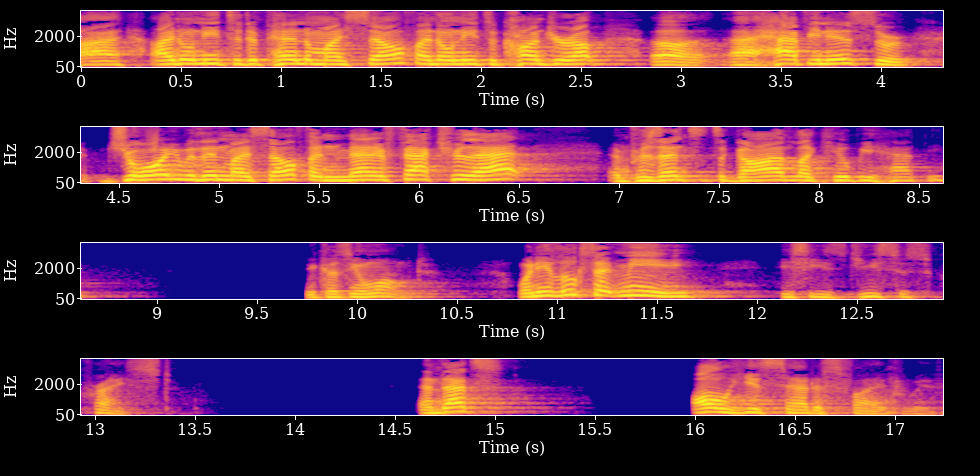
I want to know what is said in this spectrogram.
I, I don't need to depend on myself. I don't need to conjure up uh, happiness or joy within myself and manufacture that and presents it to God like he'll be happy? Because he won't. When he looks at me, he sees Jesus Christ. And that's all he is satisfied with.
